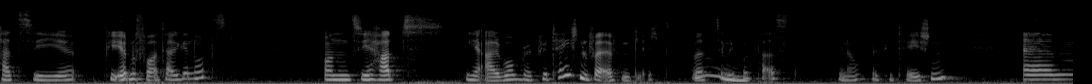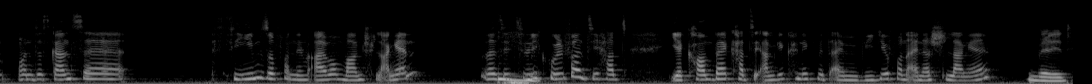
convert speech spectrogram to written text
hat sie für ihren Vorteil genutzt. Und sie hat ihr Album Reputation veröffentlicht, was Hm. ziemlich gut passt. You know, Reputation. Ähm, und das ganze Theme so von dem Album waren Schlangen, was ich Mhm. ziemlich cool fand. Sie hat ihr Comeback hat sie angekündigt mit einem Video von einer Schlange, Wild.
